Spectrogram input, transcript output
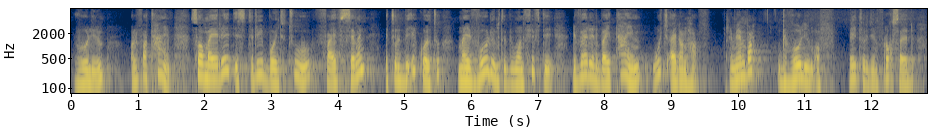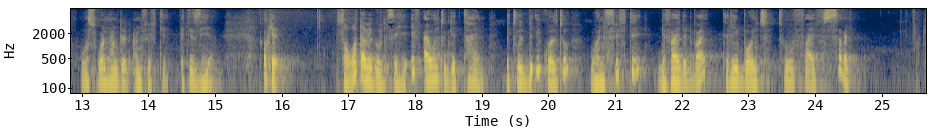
Volume over time. So my rate is 3.257. It will be equal to my volume to be 150 divided by time, which I don't have. Remember, the volume of nitrogen peroxide was 150. It is here. Okay, so what are we going to see here? If I want to get time, it will be equal to 150 divided by 3.257.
